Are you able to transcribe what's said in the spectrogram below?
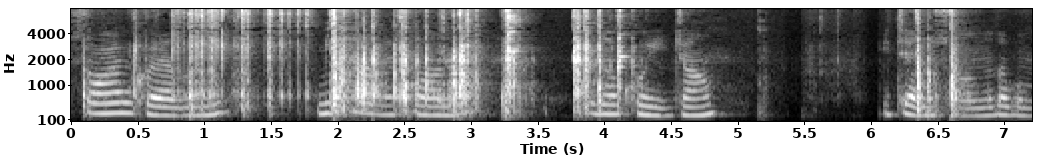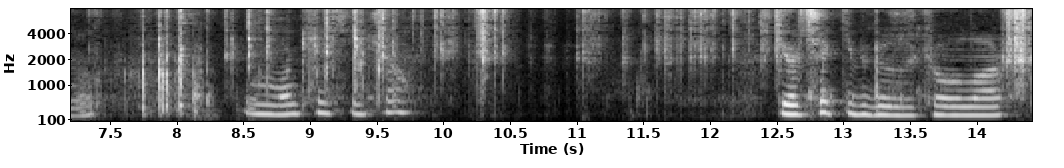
Soğan koyalım. Bir tane soğanı buna koyacağım. Bir tane soğanı da bunu. Bunu keseceğim. Gerçek gibi gözüküyorlar.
